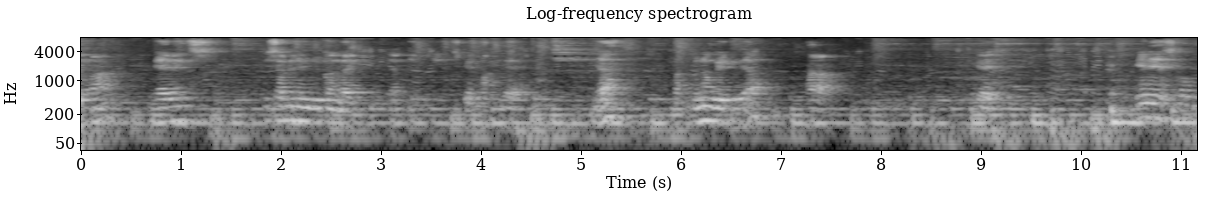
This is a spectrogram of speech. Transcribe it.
depan Terence bisa menunjukkan lagi yang spektakuler. Ya, tak menunggu itu ya. Harap. Oke. Ini skop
